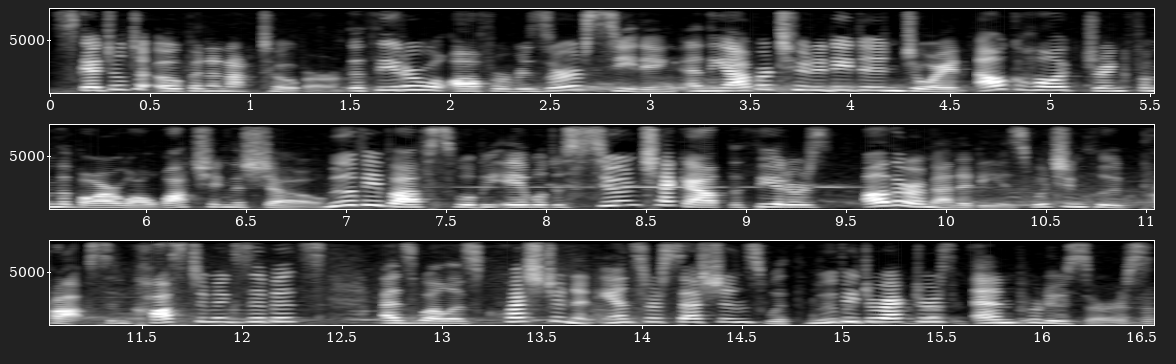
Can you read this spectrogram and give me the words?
scheduled to open in October. The theater will offer reserved seating and the opportunity to enjoy an alcoholic drink from the bar while watching the show. Movie buffs will be able to soon check out the theater's other amenities, which include props and costume exhibits, as well as question and answer sessions with movie directors and producers.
